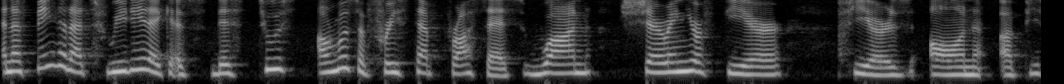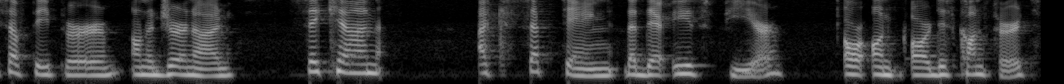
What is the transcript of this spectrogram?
and I think that that's really like a, this two almost a three step process. One, sharing your fear fears on a piece of paper on a journal. Second, accepting that there is fear or on or discomfort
